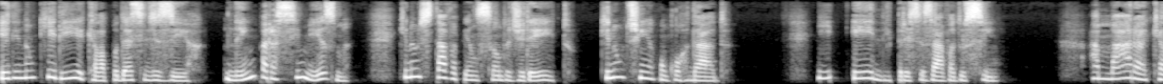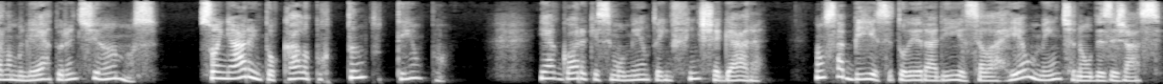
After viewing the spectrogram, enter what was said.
ele não queria que ela pudesse dizer, nem para si mesma, que não estava pensando direito, que não tinha concordado. E ele precisava do sim. Amara aquela mulher durante anos, sonhara em tocá-la por tanto tempo. E agora que esse momento enfim chegara, não sabia se toleraria se ela realmente não o desejasse.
